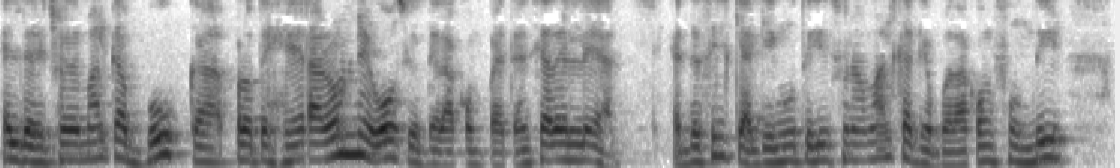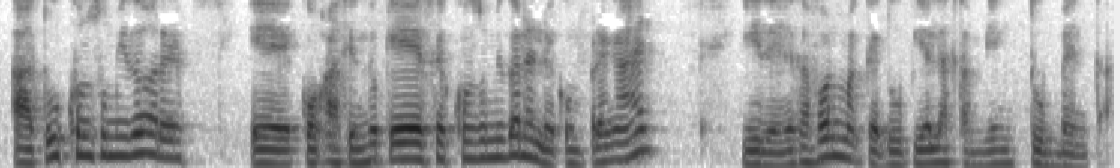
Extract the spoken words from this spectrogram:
el derecho de marca busca proteger a los negocios de la competencia desleal. Es decir, que alguien utilice una marca que pueda confundir a tus consumidores eh, haciendo que esos consumidores le compren a él y de esa forma que tú pierdas también tus ventas.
